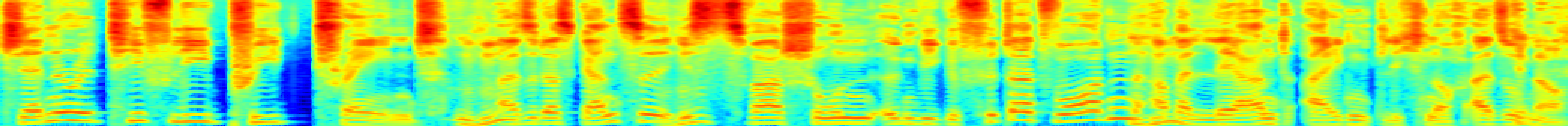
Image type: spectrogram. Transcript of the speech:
Generatively Pre-Trained. Mhm. Also das Ganze ist zwar schon irgendwie gefüttert worden, aber lernt eigentlich noch. Also Genau.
